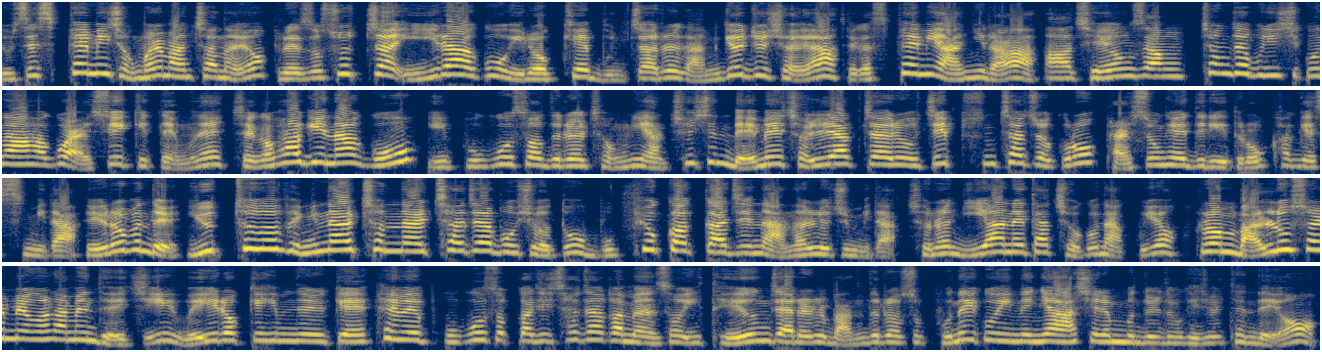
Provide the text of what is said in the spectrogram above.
요새 스팸이 정말 많잖아요. 그래서 숫자 2라고 이렇게 문자를 남겨주셔야 제가 스팸이 아니라 아 제 영상 시청자분이시구나 하고 알 수 있기 때문에 제가 확인하고 이 보고서들을 정리한 최신 매매 전략 자료집 순차적으로 발송해드리도록 하겠습니다. 네, 여러분들 유튜브 백날 첫날 찾아보셔도 목표가까지는 안 알려줍니다. 저는 이 안에 다 적어놨고요. 그럼 말로 설명을 하면 되지 왜 이렇게 힘들게 해외 보고서까지 찾아가면서 이 대응 자료를 만들어서 보내고 있느냐 하시는 분들도 계실 텐데요.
